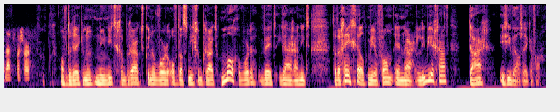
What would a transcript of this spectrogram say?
That's for sure. Of de rekeningen nu niet gebruikt kunnen worden of dat ze niet gebruikt mogen worden, weet Jara niet. Dat er geen geld meer van en naar Libië gaat, daar is hij wel zeker van.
